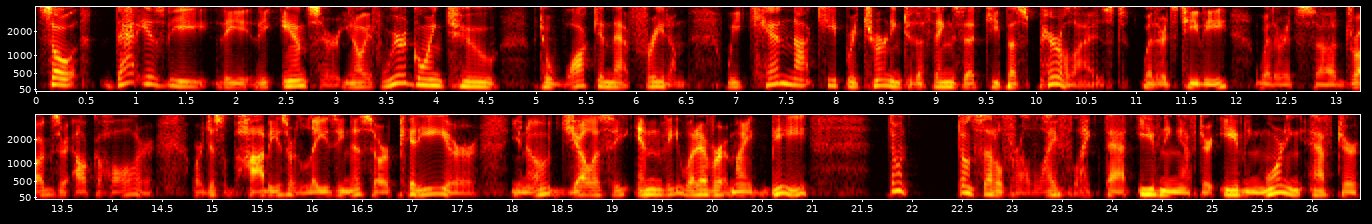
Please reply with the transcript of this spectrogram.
So that is the the the answer. You know, if we're going to to walk in that freedom, we cannot keep returning to the things that keep us paralyzed, whether it's TV, whether it's uh, drugs or alcohol, or or just hobbies or laziness or pity or you know jealousy, envy, whatever it might be. Don't don't settle for a life like that evening after evening, morning after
